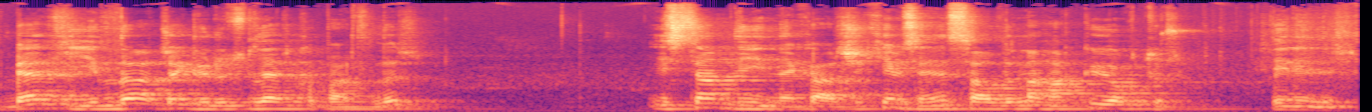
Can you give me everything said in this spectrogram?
belki yıllarca gürültüler kopartılır. İslam dinine karşı kimsenin saldırma hakkı yoktur denilir.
